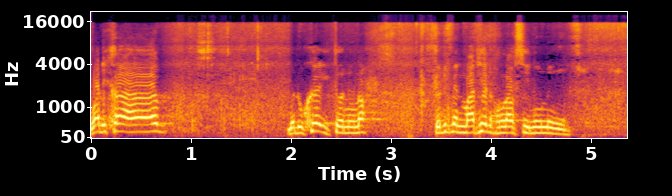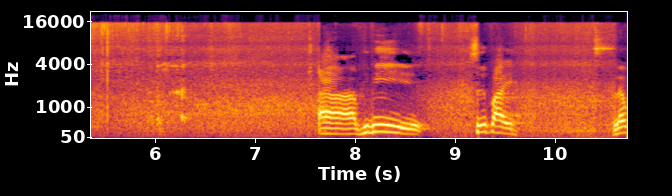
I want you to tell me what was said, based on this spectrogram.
สวัสดีครับ มาดูเครื่องอีกตัวหนึ่งเนาะตัวนี้เป็นมาเทนของเรา 411 อ่า พี่ๆซื้อไป แล้ว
